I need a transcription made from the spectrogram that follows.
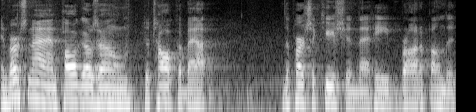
In verse 9, Paul goes on to talk about the persecution that he brought upon the,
